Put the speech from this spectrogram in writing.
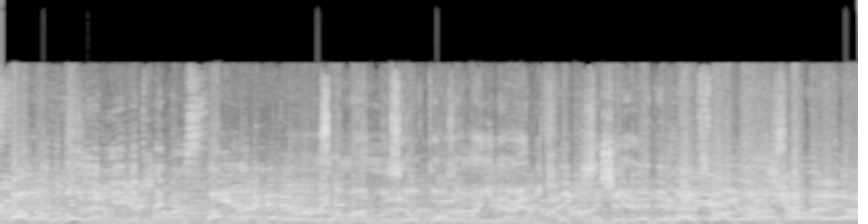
İstanbul'da da oluyor. Niye gitmediniz İstanbul'a? Ee, zamanımız yoktu o zaman gidemedik. Peki teşekkür ederiz. El sallayalım kameraya.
